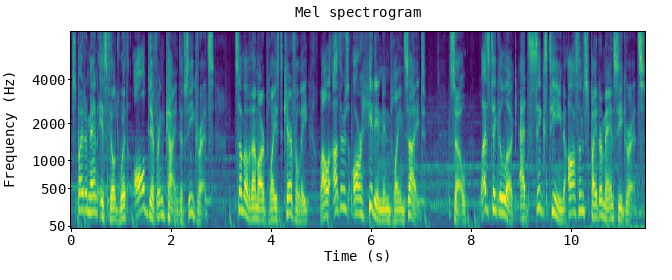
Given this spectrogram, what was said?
Spider-Man is filled with all different kinds of secrets. Some of them are placed carefully, while others are hidden in plain sight. So, let's take a look at 16 awesome Spider-Man secrets.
